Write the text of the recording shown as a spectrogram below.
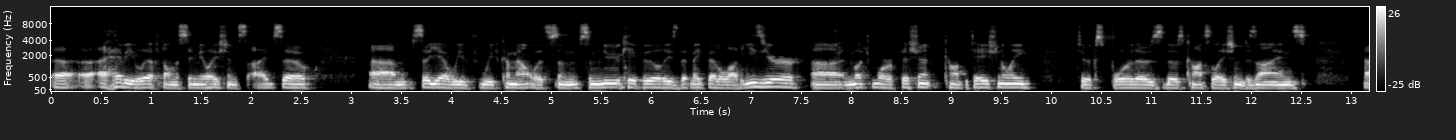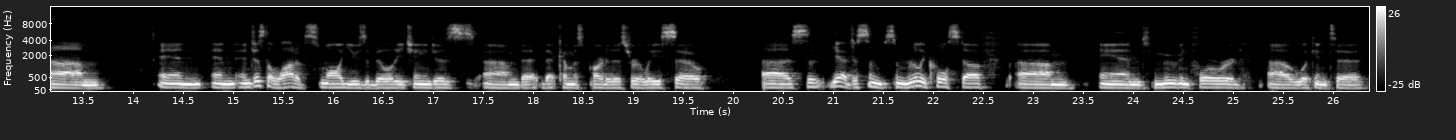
a heavy lift on the simulation side. So. Um, so yeah, we've we've come out with some some new capabilities that make that a lot easier uh, and much more efficient computationally to explore those those constellation designs. Um, and and and just a lot of small usability changes um, that that come as part of this release. So uh, so yeah, just some some really cool stuff. Um, and moving forward, uh, looking to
